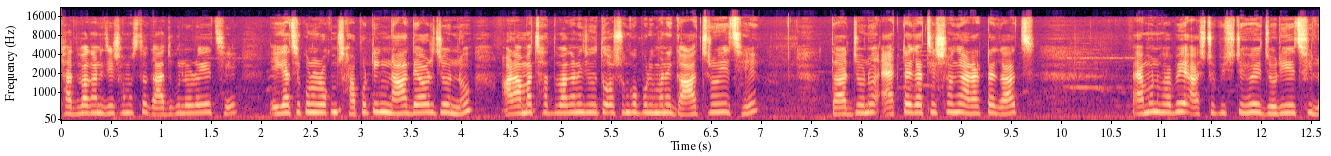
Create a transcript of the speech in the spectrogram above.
ছাদ বাগানে যে সমস্ত গাছগুলো রয়েছে, এই গাছে কোনো রকম সাপোর্টিং না দেওয়ার জন্য, আর আমার ছাদ বাগানে যেহেতু অসংখ্য পরিমাণে গাছ রয়েছে, তার জন্য একটা গাছের সঙ্গে আর একটা গাছ এমনভাবে আষ্টপৃষ্টি হয়ে জড়িয়েছিল।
